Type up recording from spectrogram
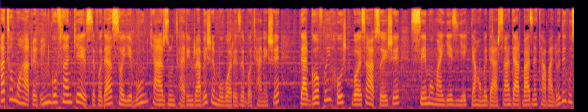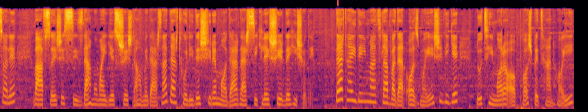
حتی محققین گفتن که استفاده از سایبون که ارزون ترین روش مبارزه با تنشه در گاوهای خشک باعث افزایش 3 ممیز یک دهم درصد در وزن تولد گوساله و افزایش 13 ممیز 6 دهم درصد در تولید شیر مادر در سیکل شیردهی شده. در تایید این مطلب و در آزمایشی دیگه دو تیمار آبپاش به تنهایی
